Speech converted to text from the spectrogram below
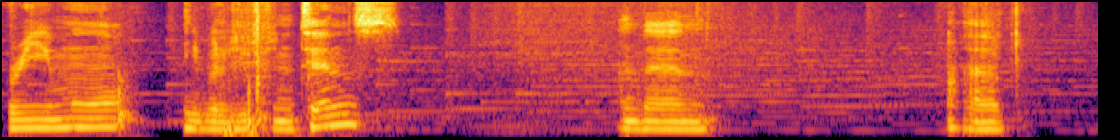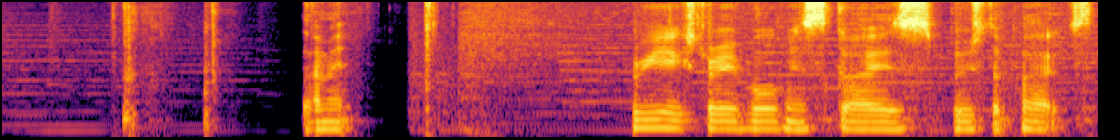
three more evolution tins and then I have damn it three extra evolving skies booster packs,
